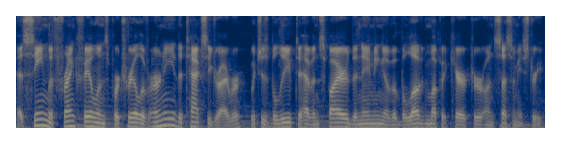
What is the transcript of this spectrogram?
as seen with Frank Faylen's portrayal of Ernie the taxi driver, which is believed to have inspired the naming of a beloved Muppet character on Sesame Street.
